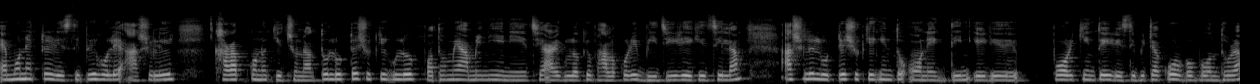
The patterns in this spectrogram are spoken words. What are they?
এমন একটা রেসিপি হলে আসলে খারাপ কোনো কিছু না। তো লুটটা শুটকিগুলো প্রথমে আমি নিয়ে নিয়েছি আর এগুলোকে ভালো করে ভিজিয়ে রেখেছিলাম। আসলে লুটটা শুটকি কিন্তু অনেক দিন এই রে- পর কিন্তু এই রেসিপিটা করব, বন্ধুরা।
